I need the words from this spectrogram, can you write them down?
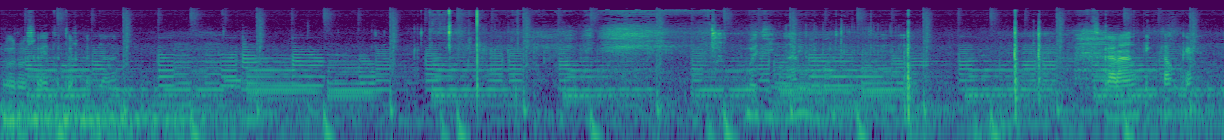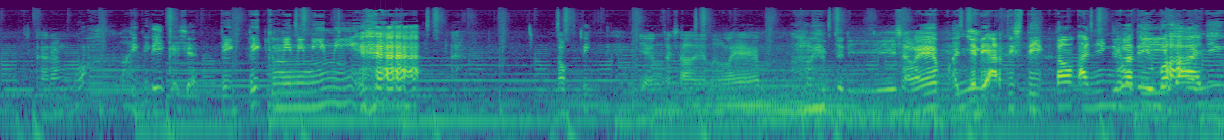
lurus aja terus ke jalan. Bajingan memang. sekarang TikTok ya? Sekarang wah tik tik aja tik tik mini mini top tik yang asalnya nolep seleb jadi seleb anjing. Jadi artis TikTok anjing tiba-tiba tiba-tiba anjing.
